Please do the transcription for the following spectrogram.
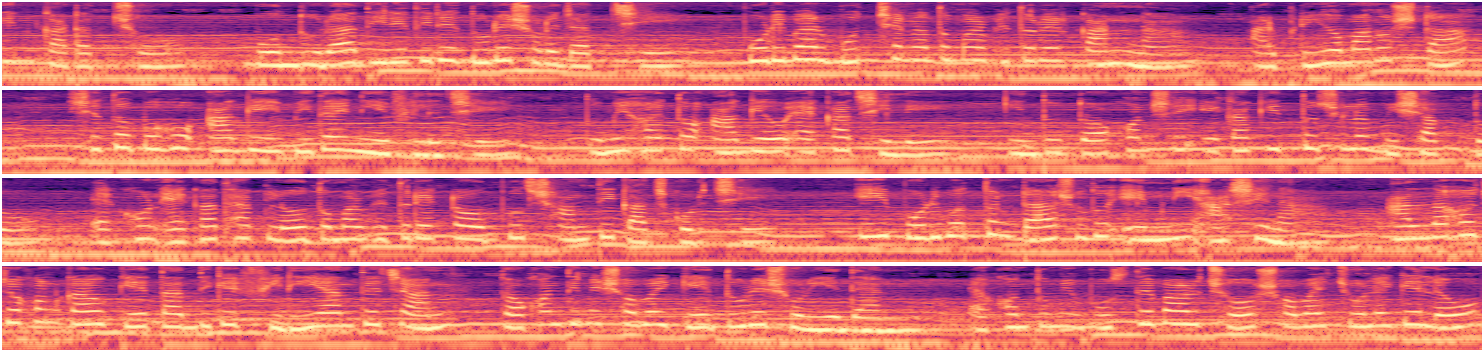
দিন কাটাচ্ছ। বন্ধুরা ধীরে ধীরে দূরে সরে যাচ্ছে। পরিবার বুঝছে না তোমার ভেতরের কান্না। আর প্রিয় মানুষটা, সে তো বহু আগেই বিদায় নিয়ে ফেলেছে। তুমি হয়তো আগেও একা ছিলে, কিন্তু তখন সেই একাকিত্ব ছিল বিষাক্ত। এখন একা থাকলেও তোমার ভেতরে একটা অদ্ভুত শান্তি কাজ করছে। এই পরিবর্তনটা শুধু এমনি আসে না। আল্লাহ যখন কাউকে তার দিকে ফিরিয়ে আনতে চান, তখন তিনি সবাইকে দূরে সরিয়ে দেন। এখন তুমি বুঝতে পারছ, সবাই চলে গেলেও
